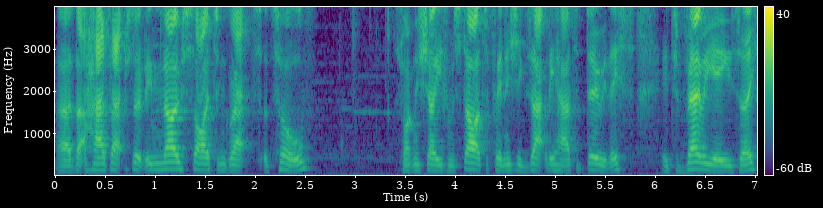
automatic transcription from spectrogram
uh, that has absolutely no Seitengrats at all. So I can show you from start to finish exactly how to do this. It's very easy.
